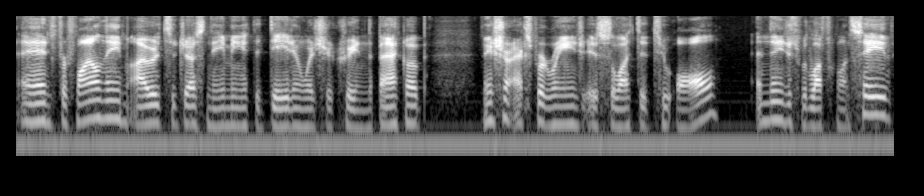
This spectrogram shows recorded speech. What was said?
And for file name, I would suggest naming it the date in which you're creating the backup. Make sure export range is selected to all, and then you just would left click on save,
